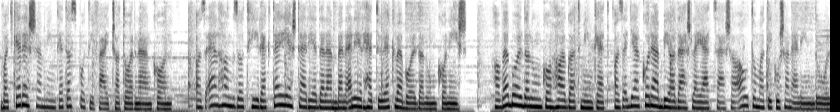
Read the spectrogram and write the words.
vagy keressen minket a Spotify csatornánkon. Az elhangzott hírek teljes terjedelemben elérhetőek weboldalunkon is. Ha weboldalunkon hallgat minket, az egyel korábbi adás lejátszása automatikusan elindul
